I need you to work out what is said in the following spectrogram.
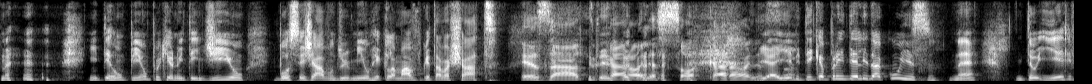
Né? Interrompiam porque não entendiam, bocejavam, dormiam, reclamavam porque estava chato. Exato, Entendeu? cara, olha só, cara, olha E só. aí ele tem que aprender a lidar com isso, né? Então, e ele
